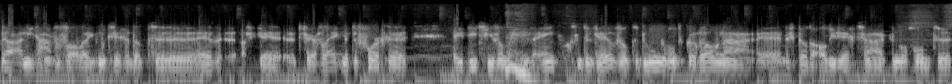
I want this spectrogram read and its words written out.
Nou, niet aangevallen. Ik moet zeggen dat eh, als ik eh, het vergelijk met de vorige editie van de Formule 1, was natuurlijk heel veel te doen rond corona. Eh, er speelden al die rechtszaken nog rond de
